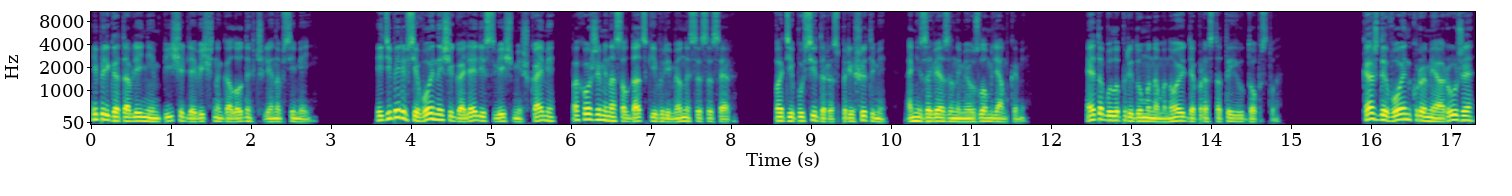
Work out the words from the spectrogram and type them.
и приготовлением пищи для вечно голодных членов семей. И теперь все воины щеголяли с вещмешками, похожими на солдатские времен СССР, по типу сидора с пришитыми, а не завязанными узлом лямками. Это было придумано мною для простоты и удобства. Каждый воин, кроме оружия,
